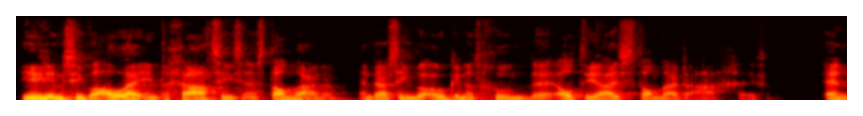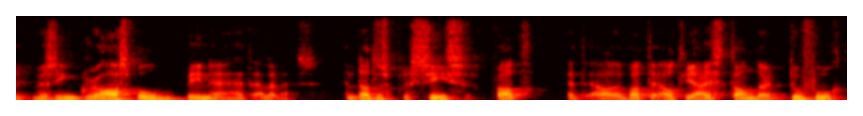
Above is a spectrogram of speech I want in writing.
Hierin zien we allerlei integraties en standaarden. En daar zien we ook in het groen de LTI-standaard aangegeven. En we zien Graspel binnen het LMS. En dat is precies wat, het, wat de LTI-standaard toevoegt.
